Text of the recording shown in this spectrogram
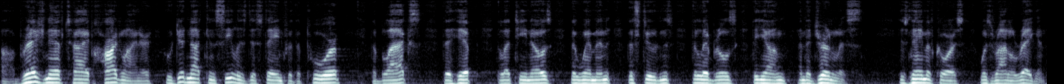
a Brezhnev type hardliner who did not conceal his disdain for the poor, the blacks, the hip, the Latinos, the women, the students, the liberals, the young, and the journalists. His name, of course, was Ronald Reagan.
